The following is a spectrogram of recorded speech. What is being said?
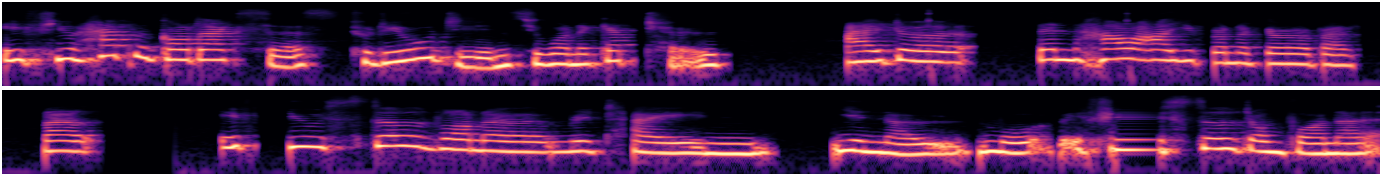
if you haven't got access to the audience you want to get to either then how are you going to go about well if you still want to retain you know more if you still don't want to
